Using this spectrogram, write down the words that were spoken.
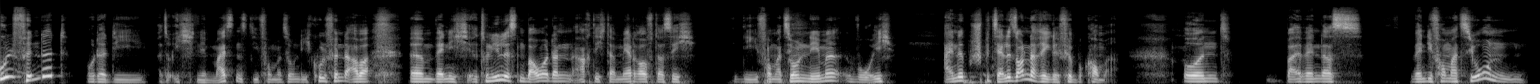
cool findet, oder die, also ich nehme meistens die Formation, die ich cool finde, aber ähm, wenn ich Turnierlisten baue, dann achte ich da mehr drauf, dass ich die Formation nehme, wo ich eine spezielle Sonderregel für bekomme. Und weil wenn das, wenn die Formationen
